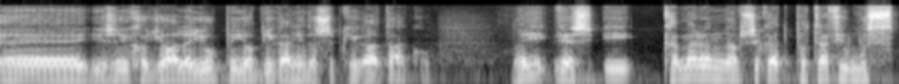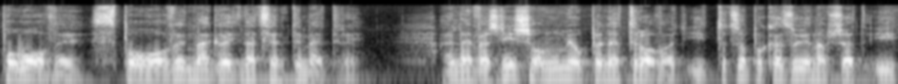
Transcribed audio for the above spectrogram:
y, jeżeli chodzi o alejupy i o bieganie do szybkiego ataku. No i wiesz, i Cameron na przykład potrafił mu z połowy, z połowy nagrać na centymetry. Ale najważniejsze, on umiał penetrować. I to, co pokazuje na przykład, i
